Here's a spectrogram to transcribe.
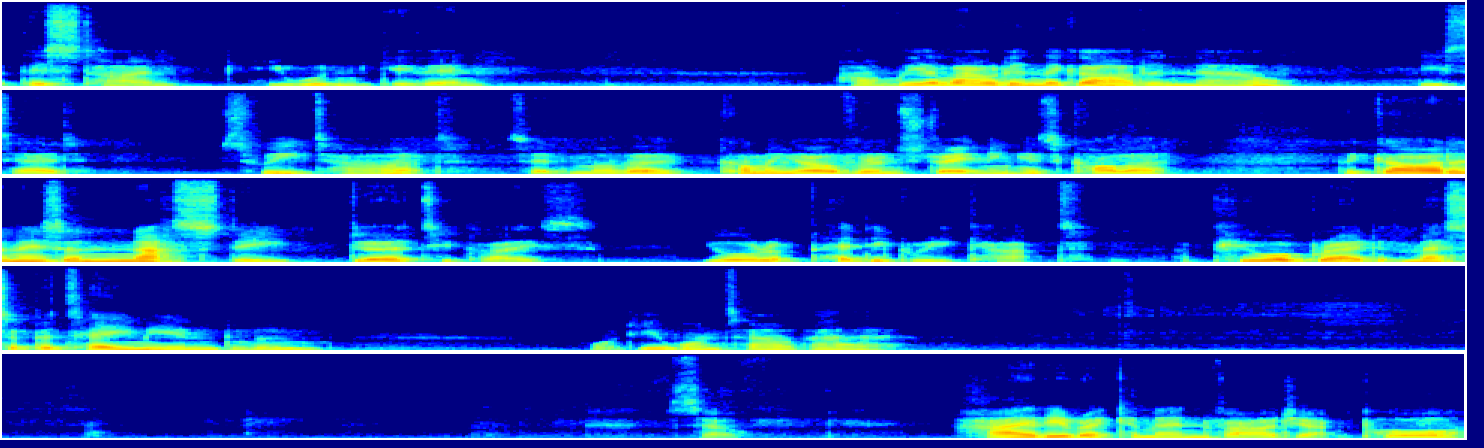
but this time he wouldn't give in. Aren't we allowed in the garden now? he said. Sweetheart, said Mother, coming over and straightening his collar, the garden is a nasty, dirty place. You're a pedigree cat, a purebred Mesopotamian blue. What do you want out there? So, highly recommend Varjak Paw.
